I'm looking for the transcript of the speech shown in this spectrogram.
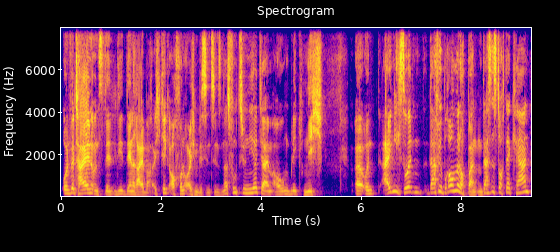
und wir teilen uns den, den Reibach. Ich krieg auch von euch ein bisschen Zinsen. Das funktioniert ja im Augenblick nicht. Äh, und eigentlich sollten, dafür brauchen wir doch Banken. Das ist doch der Kern,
